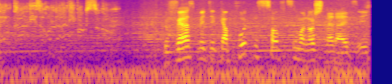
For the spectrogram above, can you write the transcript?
Denkt dran, diese Runde an die Box zu kommen. Du fährst mit den kaputten Softs immer noch schneller als ich.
